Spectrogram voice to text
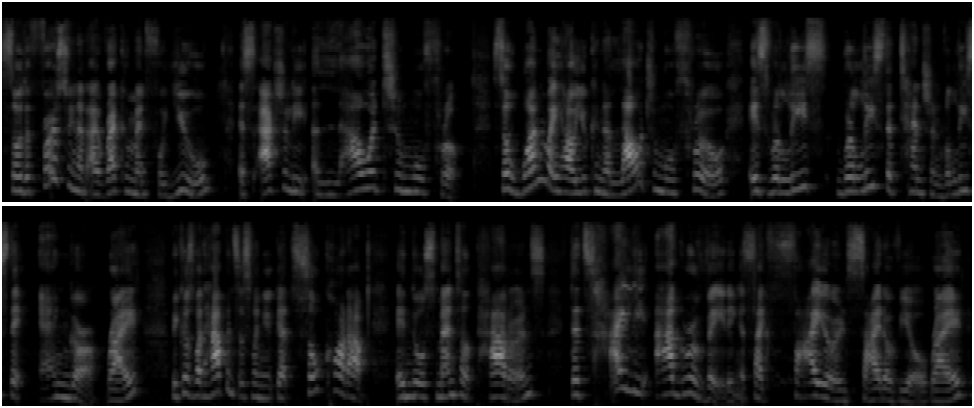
So the first thing that I recommend for you is actually allow it to move through. So one way how you can allow it to move through is release release the tension, release the anger, right? Because what happens is when you get so caught up in those mental patterns, that's highly aggravating. It's like fire inside of you, right?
